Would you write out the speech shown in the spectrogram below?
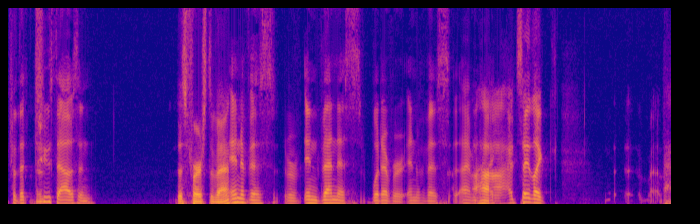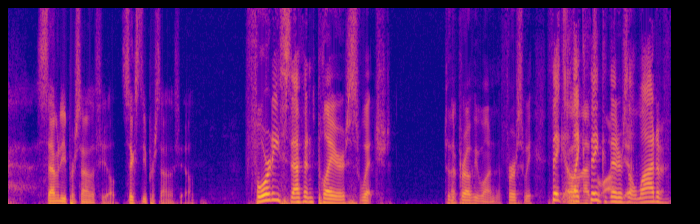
for the 2000 this first event, or in Venice, whatever Innovis? I'm, uh, I'd say like seventy percent of the field, sixty percent of the field. 47 players switched to the Pro V1 the first week. Think Oh, like think a lot, there's yeah. a lot of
